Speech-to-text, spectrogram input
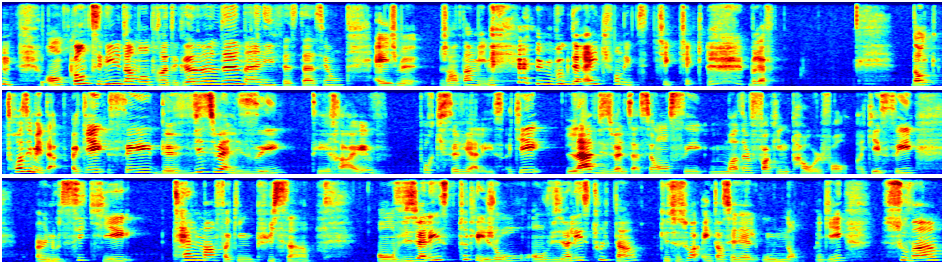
On continue dans mon protocole de manifestation. Hey, je me. J'entends mes boucles d'oreilles qui font des petites chic-chic. Bref. Donc, troisième étape, OK? C'est de visualiser tes rêves pour qu'ils se réalisent. OK? La visualisation, c'est motherfucking powerful. OK? C'est un outil qui est tellement fucking puissant. On visualise tous les jours, on visualise tout le temps, que ce soit intentionnel ou non. OK? Souvent, tu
